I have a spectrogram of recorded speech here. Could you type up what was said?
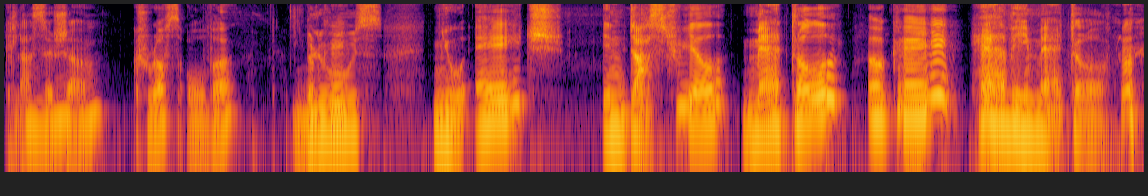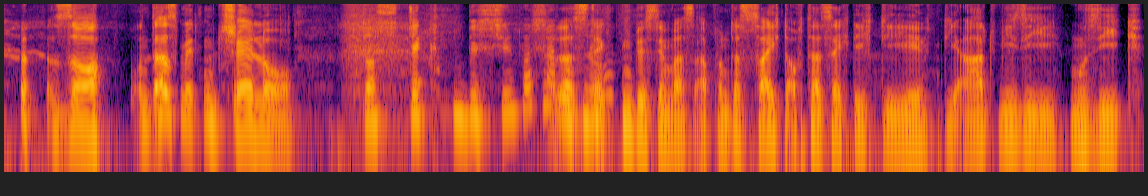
klassischer Crossover, Blues, New Age, Industrial, Metal, Okay. Heavy Metal. so, und das mit dem Cello. Das deckt ein bisschen was ab. Das ne? deckt ein bisschen was ab und das zeigt auch tatsächlich die, die Art, wie sie Musik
